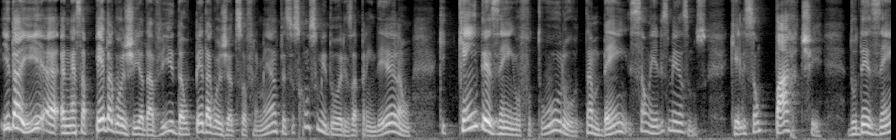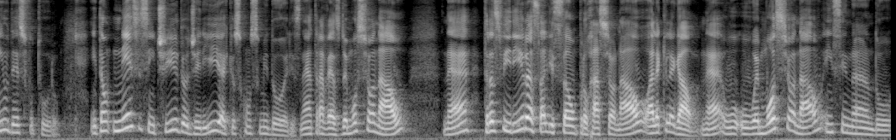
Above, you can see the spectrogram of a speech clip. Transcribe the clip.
E daí, é, é, nessa pedagogia da vida, o pedagogia do sofrimento, esses consumidores aprenderam que quem desenha o futuro também são eles mesmos, que eles são parte do desenho desse futuro. Então, nesse sentido, eu diria que os consumidores, né, através do emocional, né, transferiram essa lição para o racional. Olha que legal, né? O, o, emocional ensinando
